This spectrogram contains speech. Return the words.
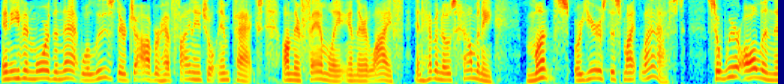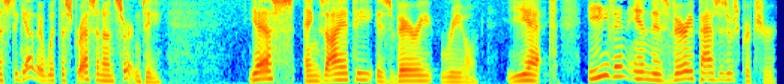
And even more than that, will lose their job or have financial impacts on their family and their life. And heaven knows how many months or years this might last. So we're all in this together with the stress and uncertainty. Yes, anxiety is very real. Yet, even in this very passage of Scripture,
